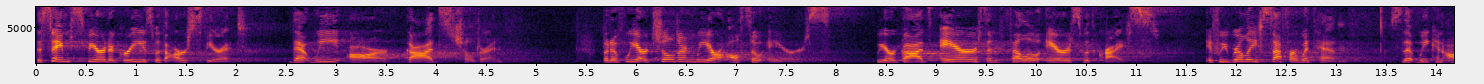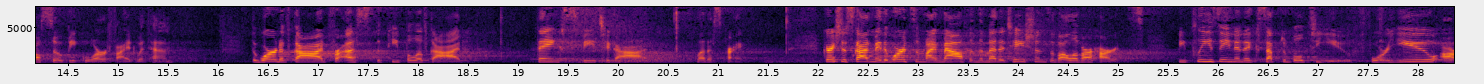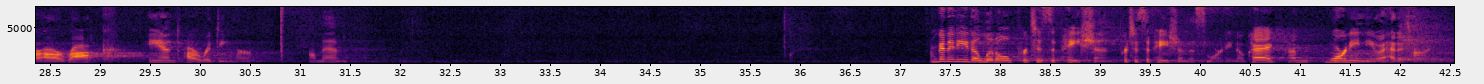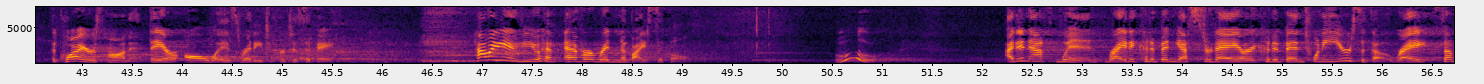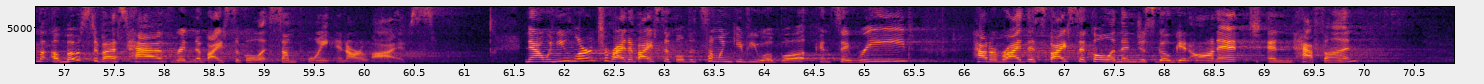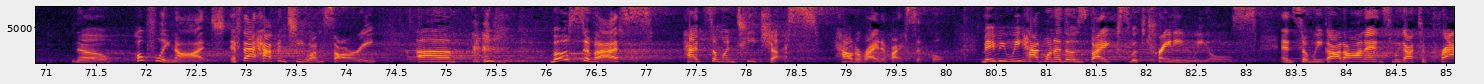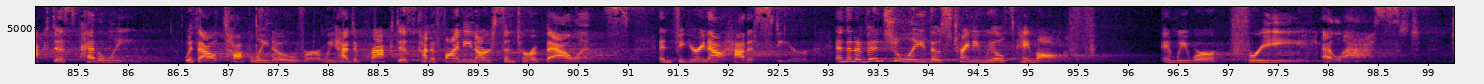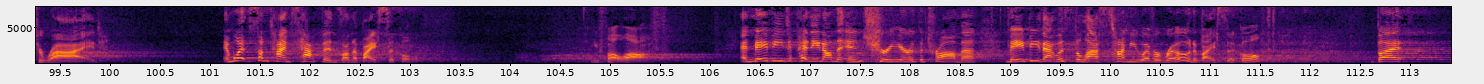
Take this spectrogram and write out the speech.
The same spirit agrees with our spirit that we are God's children. But if we are children, we are also heirs. We are God's heirs and fellow heirs with Christ, if we really suffer with him, so that we can also be glorified with him the word of God for us, the people of God. Thanks be to God. Let us pray. Gracious God, may the words of my mouth and the meditations of all of our hearts be pleasing and acceptable to you, for you are our rock and our Redeemer. Amen. I'm going to need a little participation, participation this morning, okay? I'm warning you ahead of time. The choir's on it. They are always ready to participate. Of you have ever ridden a bicycle? Ooh. I didn't ask when, right? It could have been yesterday or it could have been 20 years ago, right? Some, uh, most of us have ridden a bicycle at some point in our lives. Now, when you learned to ride a bicycle, did someone give you a book and say, read how to ride this bicycle and then just go get on it and have fun? No, hopefully not. If that happened to you, I'm sorry. Um, Most of us had someone teach us how to ride a bicycle. Maybe we had one of those bikes with training wheels. And so we got on it and so we got to practice pedaling without toppling over. And we had to practice kind of finding our center of balance and figuring out how to steer. And then eventually those training wheels came off and we were free at last to ride. And what sometimes happens on a bicycle? You fall off. And maybe, depending on the injury or the trauma, maybe that was the last time you ever rode a bicycle. But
